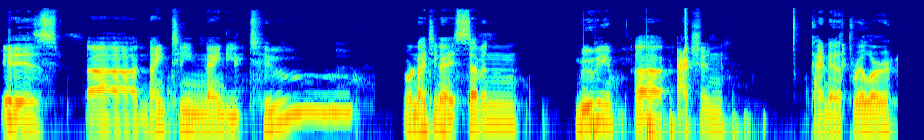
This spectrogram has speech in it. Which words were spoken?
it is uh, 1992 or 1997 movie, uh, action kind of thriller.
